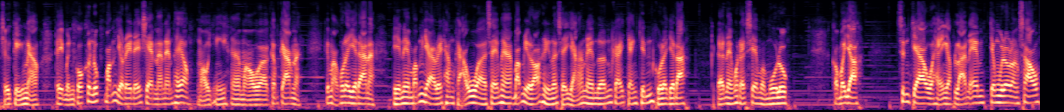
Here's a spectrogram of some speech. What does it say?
sự kiện nào thì mình có cái nút bấm vào đây để xem nè anh em thấy không? Màu dạng à, màu ờ, cam cam nè, cái màu của Lazada nè. Thì anh em bấm vào để tham khảo và xem ha bấm vào đó thì nó sẽ dẫn anh em đến cái trang chính của Lazada để anh em có thể xem và mua luôn còn bây giờ, xin chào và hẹn gặp lại anh em trong video lần sau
